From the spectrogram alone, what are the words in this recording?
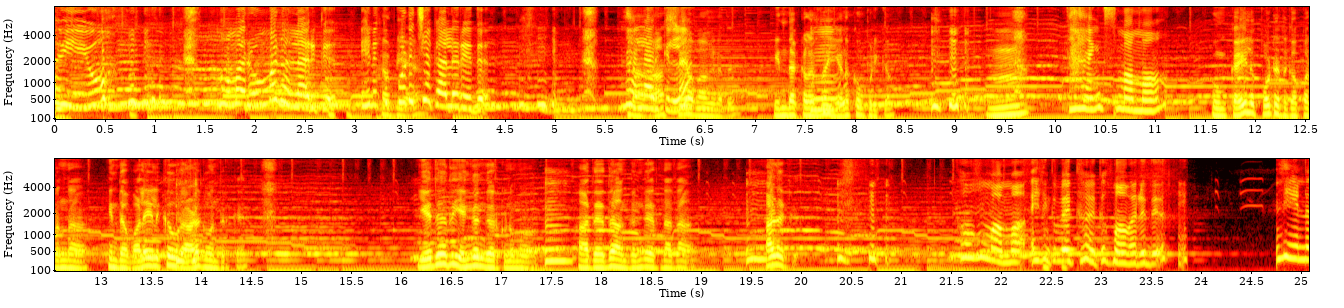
ஐயோ. மாமா ரொம்ப நல்லா இருக்கு. எனக்கு பிடிச்ச கலர் இது. நல்லா இருக்குல்ல? ஆசையா வாங்கினது. இந்த கலர் தான் எனக்கும் பிடிக்கும். ம், தேங்க்ஸ் மாமா. உன் கையில போட்டதுக்கு அப்புறம் தான் இந்த வளையலுக்கு ஒரு அழகு வந்திருக்கு. எது எது எங்கெங்க இருக்கணுமோ அது எது அங்கங்க இருந்தாதான் அழகு. மாமா எனக்கு வெக்க வெக்கமா வருது. நீ என்ன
